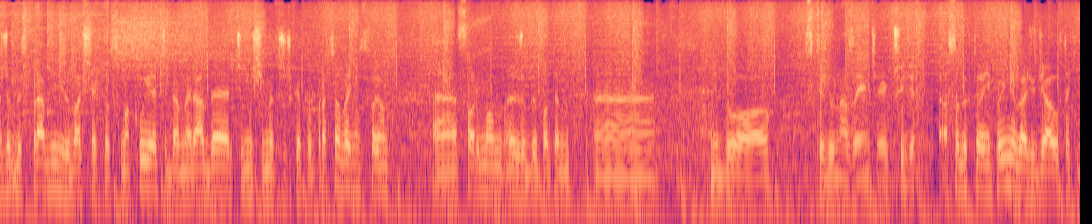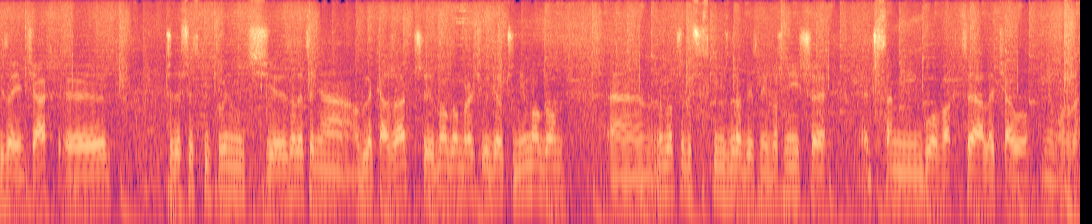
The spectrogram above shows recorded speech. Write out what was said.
żeby sprawdzić, zobaczyć jak to smakuje, czy damy radę, czy musimy troszeczkę popracować nad swoją formą, żeby potem nie było wstydu na zajęciach, jak przyjdziemy. Osoby, które nie powinny brać udziału w takich zajęciach, przede wszystkim powinny mieć e, zalecenia od lekarza, czy mogą brać udział, czy nie mogą. E, No bo przede wszystkim zdrowie jest najważniejsze. E, Czasami głowa chce, ale ciało nie może.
